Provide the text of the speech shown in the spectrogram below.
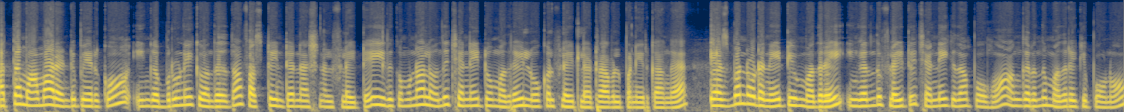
அத்தை மாமா ரெண்டு பேருக்கும் இங்கே புருனேக்கு வந்தது தான் ஃபஸ்ட்டு இன்டர்நேஷ்னல் ஃப்ளைட்டு இதுக்கு முன்னால் வந்து சென்னை டு மதுரை லோக்கல் ஃப்ளைட்டில் ட்ராவல் பண்ணியிருக்காங்க. என் ஹஸ்பண்டோட நேட்டிவ் மதுரை இங்கேருந்து ஃப்ளைட்டு சென்னைக்கு தான் போகும். அங்கேருந்து மதுரைக்கு போகணும்.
